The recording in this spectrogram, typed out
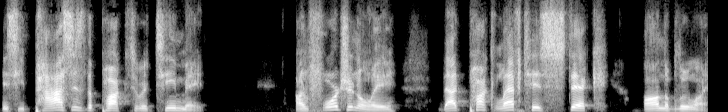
is he passes the puck to a teammate. Unfortunately, that puck left his stick on the blue line.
